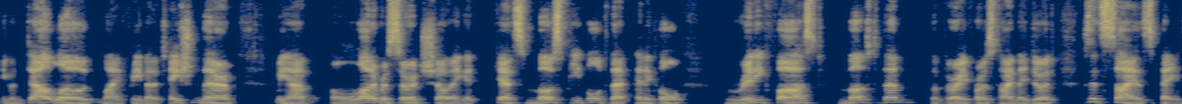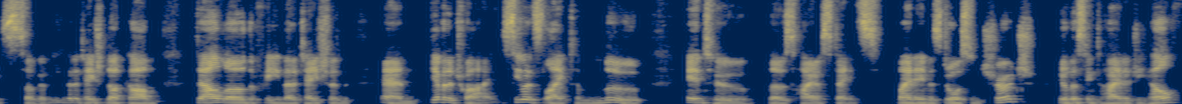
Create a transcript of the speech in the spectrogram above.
You can download my free meditation there. We have a lot of research showing it gets most people to that pinnacle really fast. Most of them, the very first time they do it, because it's science based. So go to ecomeditation.com, download the free meditation and give it a try. See what it's like to move into those higher states. My name is Dawson Church. You're listening to High Energy Health.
